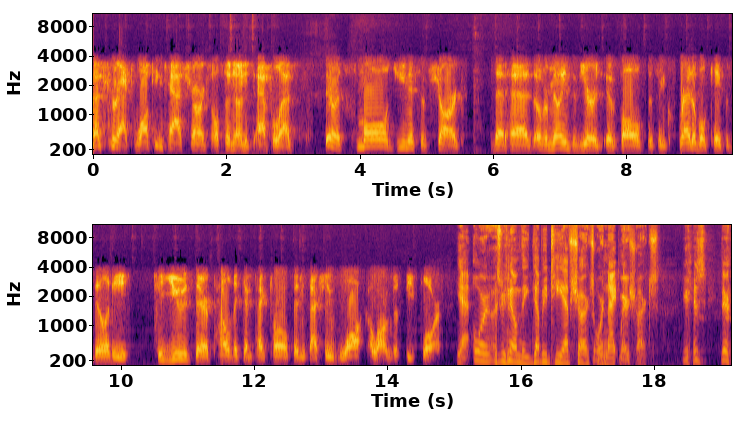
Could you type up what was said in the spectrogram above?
That's correct. Walking cat sharks, also known as epaulets, they're a small genus of shark that has over millions of years evolved this incredible capability to use their pelvic and pectoral fins to actually walk along the sea floor. Yeah, or as we know them, the WTF sharks or nightmare sharks. Because they're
